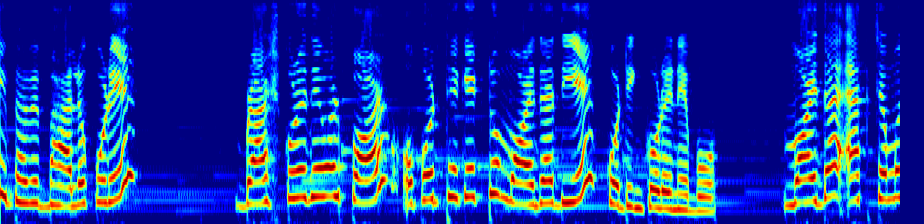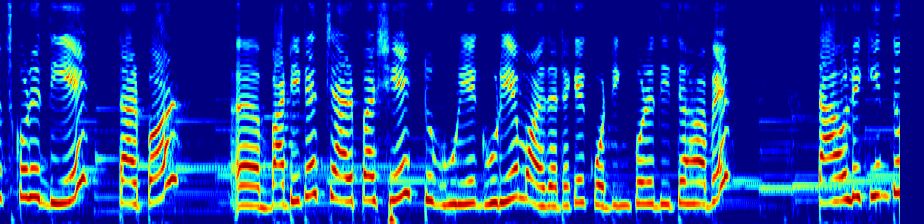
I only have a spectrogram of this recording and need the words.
এইভাবে ভালো করে ব্রাশ করে দেওয়ার পর ওপর থেকে একটু ময়দা দিয়ে কোটিং করে নেব। ময়দা এক চামচ করে দিয়ে তারপর বাটিটার চারপাশে একটু ঘুরিয়ে ঘুরিয়ে ময়দাটাকে কোটিং করে দিতে হবে। তাহলে কিন্তু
